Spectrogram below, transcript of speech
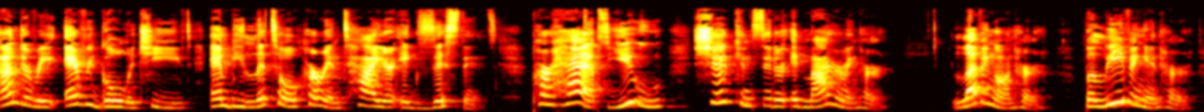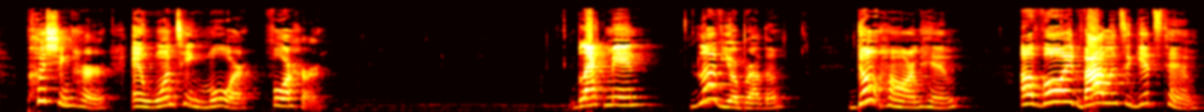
underrate every goal achieved, and belittle her entire existence. Perhaps you should consider admiring her, loving on her, believing in her, pushing her, and wanting more for her. Black men, love your brother. Don't harm him. Avoid violence against him.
